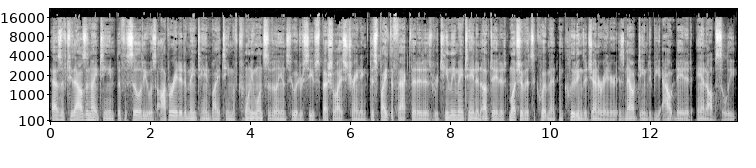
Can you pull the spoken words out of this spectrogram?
As of 2019, the facility was operated and maintained by a team of 21 civilians who had received specialized training. Despite the fact that it is routinely maintained and updated, much of its equipment, including the generator, is now deemed to be outdated and obsolete.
